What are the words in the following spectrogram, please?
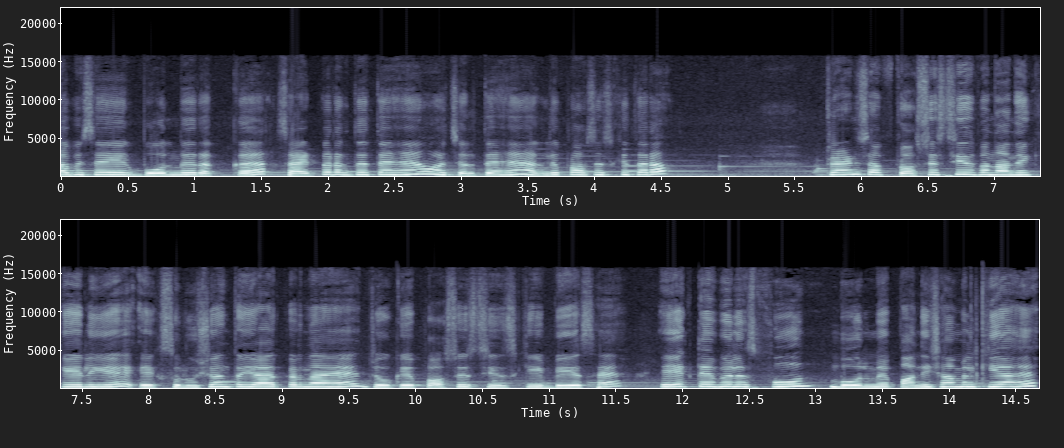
अब इसे एक बोल में रखकर साइड पर रख देते हैं और चलते हैं अगले प्रोसेस की तरफ़। फ्रेंड्स अब प्रोसेस चीज़ बनाने के लिए एक सोल्यूशन तैयार करना है, जो कि प्रोसेस चीज़ की बेस है। एक टेबल स्पून बोल में पानी शामिल किया है।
